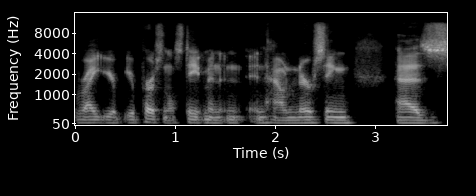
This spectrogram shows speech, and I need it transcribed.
right, your your personal statement and and how nursing has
